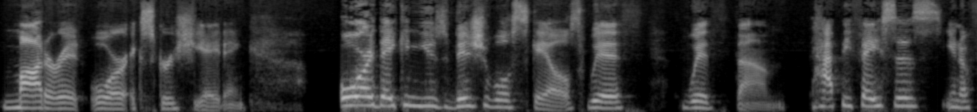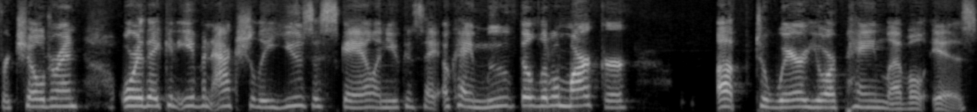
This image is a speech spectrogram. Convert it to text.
moderate or excruciating or they can use visual scales with with um, happy faces you know for children. Or they can even actually use a scale and you can say okay move the little marker up to where your pain level is.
